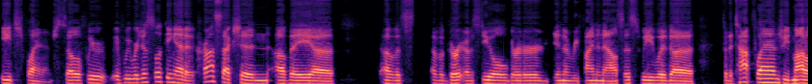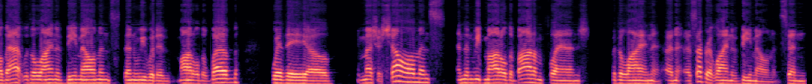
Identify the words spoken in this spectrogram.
each flange. So if we were if we were just looking at a cross section of a uh, of a of a, of a steel girder in a refined analysis, we would uh, for the top flange we'd model that with a line of beam elements. Then we would model the web with a uh, mesh of shell elements, and then we'd model the bottom flange with a line a, a separate line of beam elements. And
